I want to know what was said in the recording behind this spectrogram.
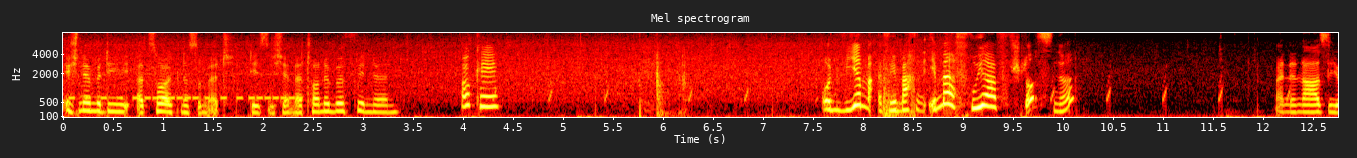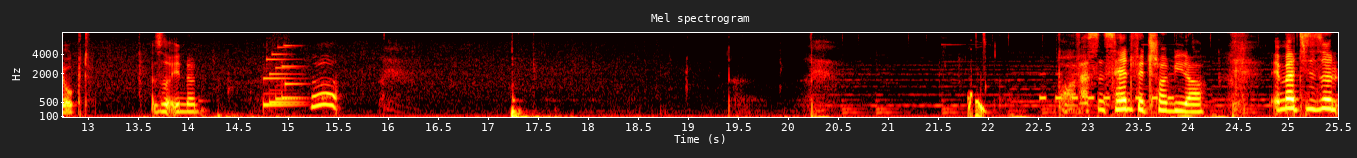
Ich nehme die Erzeugnisse mit, die sich in der Tonne befinden. Okay. Und wir, wir machen immer früher Schluss, ne? Meine Nase juckt. Also innen. Ah. Boah, was ein Sandwich schon wieder. Immer diese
